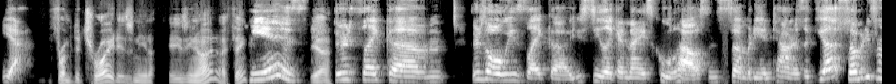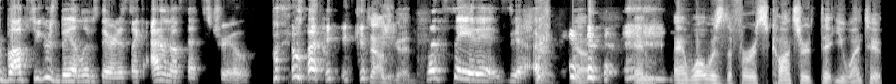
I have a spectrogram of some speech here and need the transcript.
yeah. From Detroit, isn't he? Is he not? I think. He is. Yeah. There's like um there's always like uh you see like a nice cool house and somebody in town is like, Yeah, somebody from Bob Seger's band lives there and it's like, I don't know if that's true. But like Sounds good. let's say it is, yeah. Sure. Yeah. And and what was the first concert that you went to?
